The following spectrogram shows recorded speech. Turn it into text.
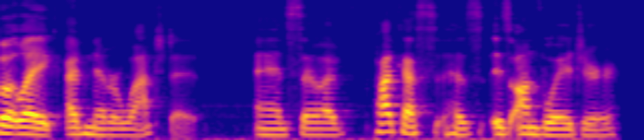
but like I've never watched it, and so I've podcast has is on Voyager,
